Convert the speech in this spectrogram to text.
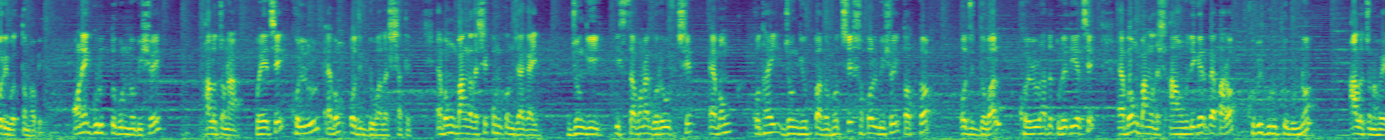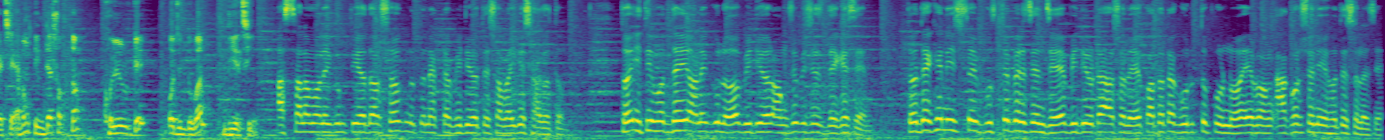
পরিবর্তন হবে। অনেক গুরুত্বপূর্ণ বিষয়ে আলোচনা হয়েছে খলিলুর এবং অজিত দোবালের সাথে। এবং বাংলাদেশে কোন কোন জায়গায় জঙ্গি স্থাপনা গড়ে উঠছে এবং কোথায় জঙ্গি উৎপাদন হচ্ছে সকল বিষয় তথ্য অজিত দোবাল খলিলুর হাতে তুলে দিয়েছে এবং বাংলাদেশ আওয়ামী লীগের ব্যাপারও খুবই গুরুত্বপূর্ণ আলোচনা হয়েছে এবং তিনটা সত্য খলিলুরকে অজিত দোবাল দিয়েছিল। আসসালামু আলাইকুম প্রিয় দর্শক, নতুন একটা ভিডিওতে সবাইকে স্বাগতম। তো ইতিমধ্যেই অনেকগুলো ভিডিওর অংশবিশেষ দেখেছেন। তো দেখে নিশ্চয়ই বুঝতে পেরেছেন যে ভিডিওটা আসলে কতটা গুরুত্বপূর্ণ এবং আকর্ষণীয় হতে চলেছে।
